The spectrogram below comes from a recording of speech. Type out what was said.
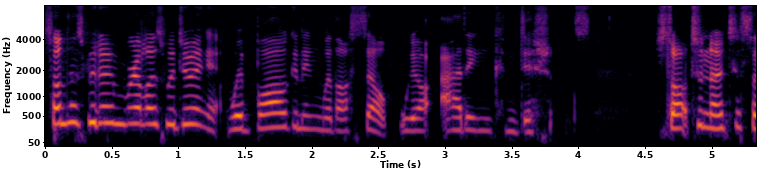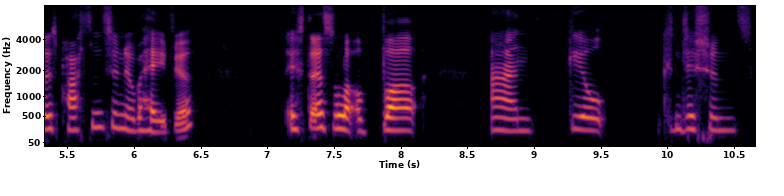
Sometimes we don't realize we're doing it. We're bargaining with ourselves. We are adding conditions. Start to notice those patterns in your behavior. If there's a lot of but and guilt conditions,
